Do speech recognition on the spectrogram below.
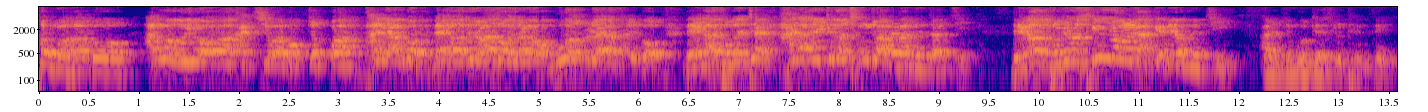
허무하고 아무 의무와 가치와 목적과 방향도 내가 어디로 와서 어디로 가고 무엇을 위하여 살고 내가 도대체 하나님께서 창조함을 받은 자인지 내가 어떻게 생명을 갖게 되었는지 알지 못했을 텐데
